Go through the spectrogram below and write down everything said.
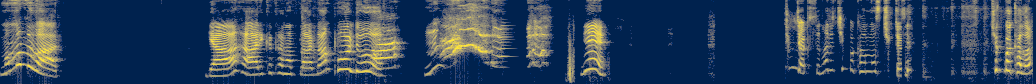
Mama mı var? Ya harika kanatlardan poldu. Hı? Ne? Çıkacaksın. Hadi çık bakalım nasıl çıkacaksın. Çık bakalım.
